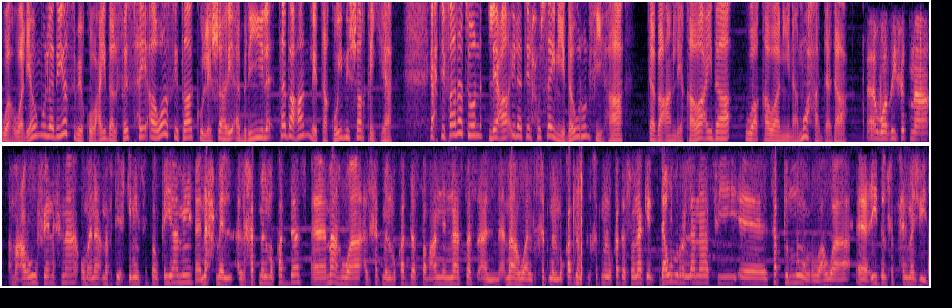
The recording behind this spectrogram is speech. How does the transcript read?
وهو اليوم الذي يسبق عيد الفصح أواسط كل شهر أبريل تبعا للتقويم الشرقي. احتفالات لعائلة الحسين دور فيها تبعا لقواعد وقوانين محددة. وظيفتنا معروفة نحن أمناء مفاتيح كنيسة القيامة. نحمل الختم المقدس. ما هو الختم المقدس؟ طبعا الناس تسأل ما هو الختم المقدس؟ الختم المقدس هناك دور لنا في سبت النور وهو عيد الفصح المجيد.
